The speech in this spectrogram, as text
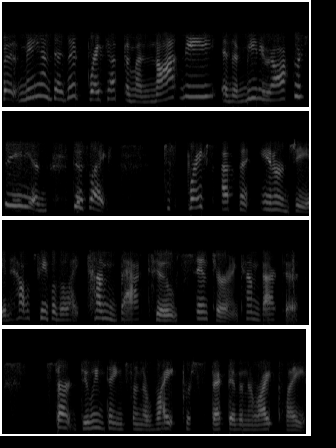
But man, does it break up the monotony and the mediocrity and just like just breaks up the energy and helps people to like come back to center and come back to start doing things from the right perspective in the right place.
